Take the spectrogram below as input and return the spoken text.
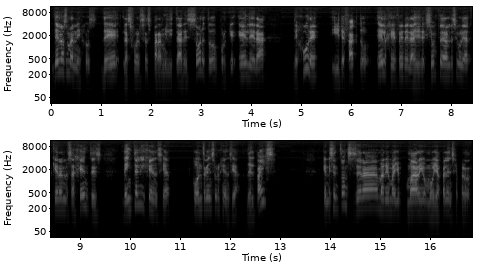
de los manejos de las fuerzas paramilitares, sobre todo porque él era de jure y de facto el jefe de la Dirección Federal de Seguridad, que eran los agentes de inteligencia contra insurgencia del país, que en ese entonces era Mario, Mario Moya Palencia, perdón.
